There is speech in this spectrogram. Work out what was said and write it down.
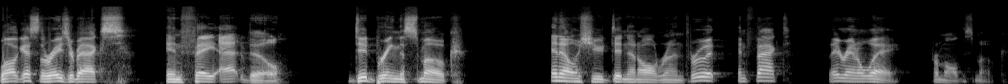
Well, I guess the Razorbacks in Fayetteville did bring the smoke, and LSU didn't at all run through it. In fact, they ran away from all the smoke.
